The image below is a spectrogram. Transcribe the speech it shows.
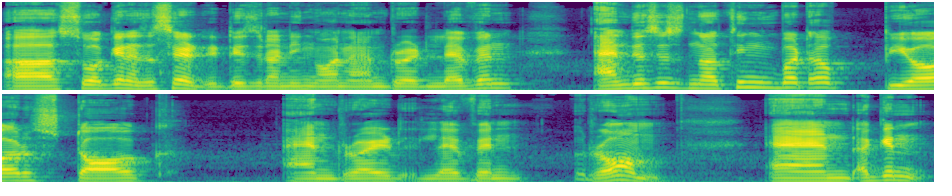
Uh, so again, as I said, it is running on Android 11, and this is nothing but a pure stock Android 11 ROM. And again,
